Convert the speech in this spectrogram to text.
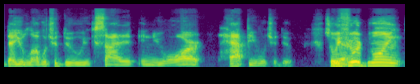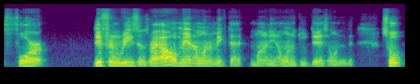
that you love what you do you're excited and you are happy what you do. So yeah. if you're doing for different reasons right? Oh man i want to make that money. I want to do this. I want to do this. so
